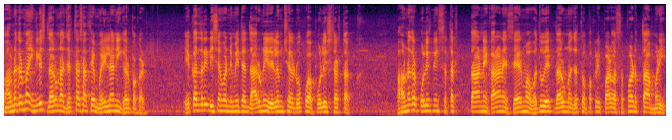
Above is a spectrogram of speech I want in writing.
ભાવનગરમાં ઇંગ્લિશ દારૂના જથ્થા સાથે મહિલાની ધરપકડ એકંદરી ડિસેમ્બર નિમિત્તે દારૂની રેલમછેલ રોકવા પોલીસ સતર્ક ભાવનગર પોલીસની સતર્કતાને કારણે શહેરમાં વધુ એક દારૂનો જથ્થો પકડી પાડવા સફળતા મળી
